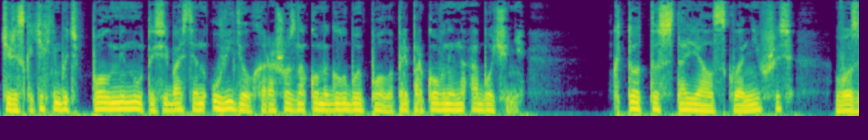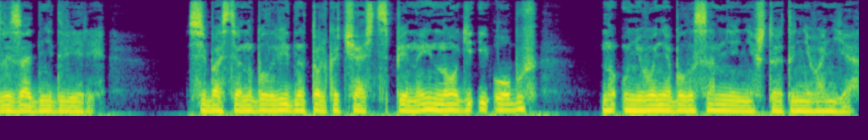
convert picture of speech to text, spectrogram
Через каких-нибудь полминуты Себастьян увидел хорошо знакомый голубой поло, припаркованный на обочине. Кто-то стоял, склонившись возле задней двери. Себастьяну было видно только часть спины, ноги и обувь, но у него не было сомнений, что это не Ванья.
